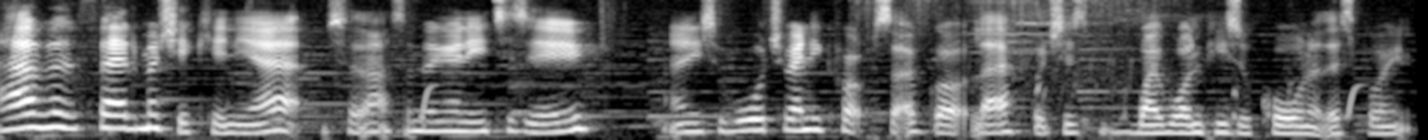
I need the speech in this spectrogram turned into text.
I haven't fed my chicken yet, so that's something I need to do. I need to water any crops that I've got left, which is my one piece of corn at this point.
